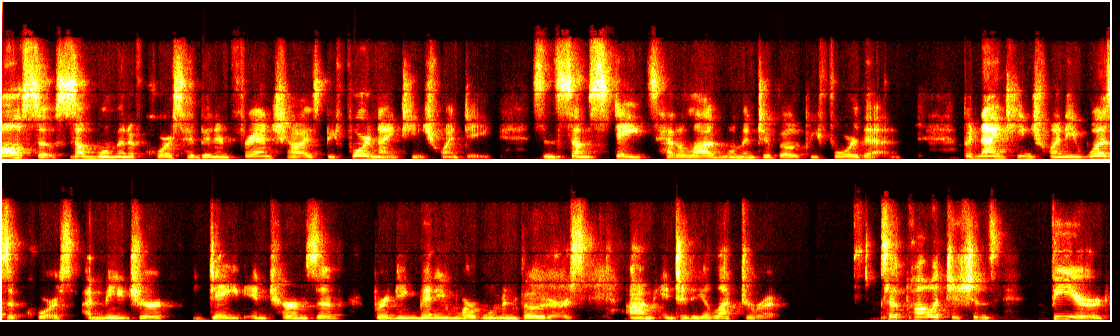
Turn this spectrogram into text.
Also, some women, of course, had been enfranchised before 1920, since some states had allowed women to vote before then. But 1920 was, of course, a major date in terms of bringing many more women voters um, into the electorate. So politicians feared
